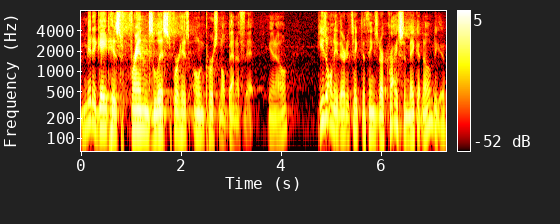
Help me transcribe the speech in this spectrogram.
mitigate his friends list for his own personal benefit, you know. He's only there to take the things that are Christ and make it known to you.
